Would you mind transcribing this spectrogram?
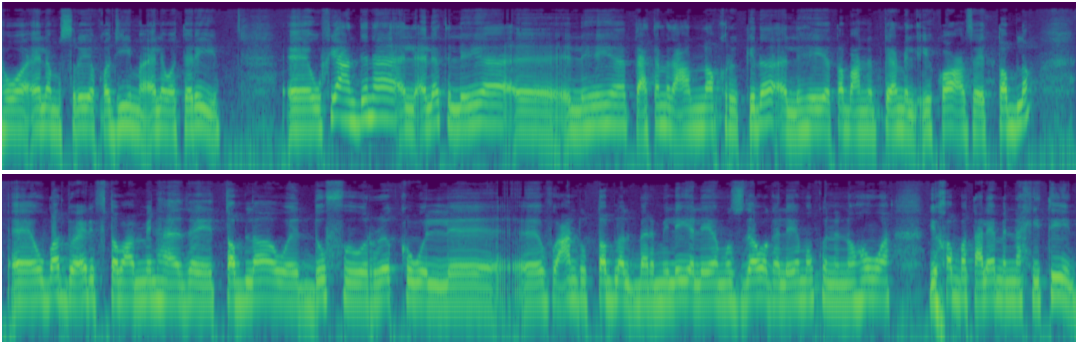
هو آلة مصرية قديمة آلة وترية. آه وفي عندنا الآلات اللي هي آه اللي هي بتعتمد على النقر كده اللي هي طبعا بتعمل إيقاع زي الطبلة آه وبرده عرف طبعا منها زي الطبلة والدف والرق وعنده الطبلة البرميلية اللي هي مزدوجة اللي هي ممكن إن هو يخبط عليها من ناحيتين.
